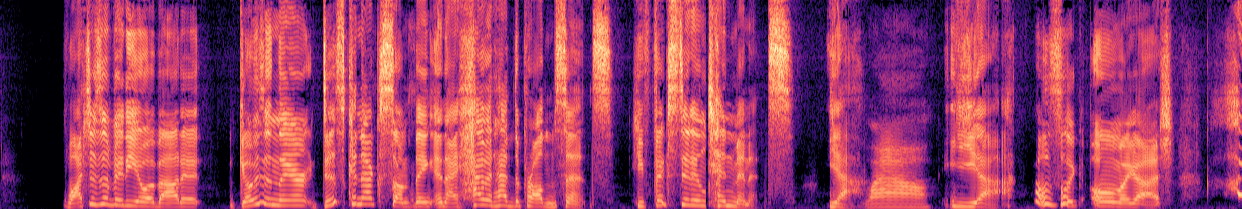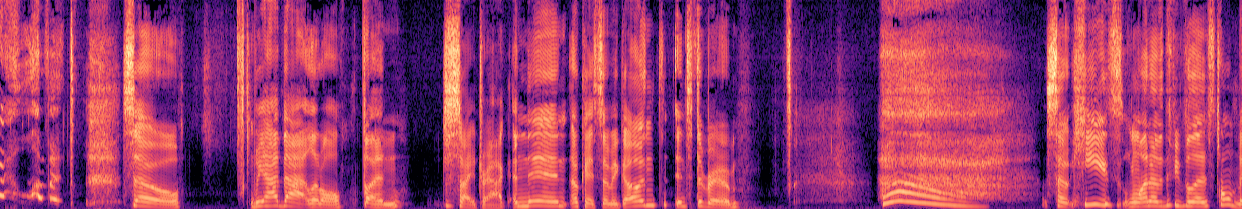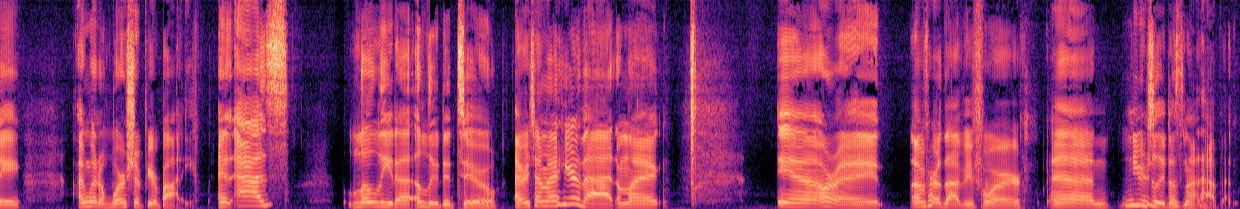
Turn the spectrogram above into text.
watches a video about it, goes in there, disconnects something, and I haven't had the problem since. He fixed it in 10 minutes. Yeah. Wow. Yeah. I was like, oh my gosh, I love it. So we had that little fun sidetrack. And then, okay, so we go in, into the room. so he's one of the people that has told me, I'm going to worship your body. And as Lolita alluded to, every time I hear that, I'm like, yeah, all right. I've heard that before. And usually does not happen.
